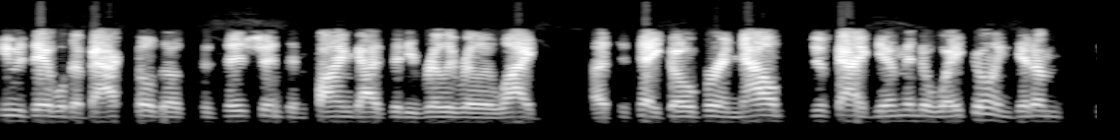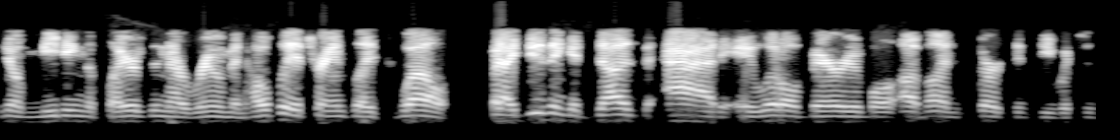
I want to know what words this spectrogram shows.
he was able to backfill those positions and find guys that he really, really liked uh, to take over. And now just got to get them into Waco and get them, you know, meeting the players in their room. And hopefully it translates well. But I do think it does add a little variable of uncertainty, which is,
